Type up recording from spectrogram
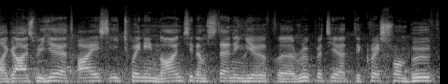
Hi guys, we're here at ISE 2019. I'm standing here with uh, Rupert here at the Crestron booth.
